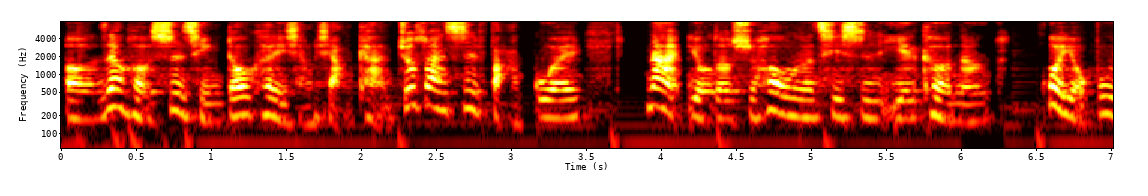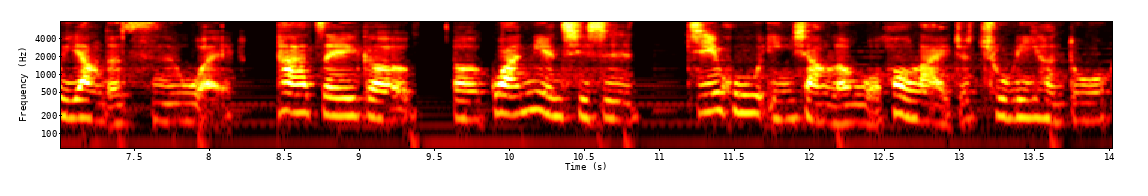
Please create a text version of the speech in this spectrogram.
呃任何事情都可以想想看，就算是法规，那有的时候呢其实也可能会有不一样的思维。他这一个呃观念其实几乎影响了我后来就处理很多。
